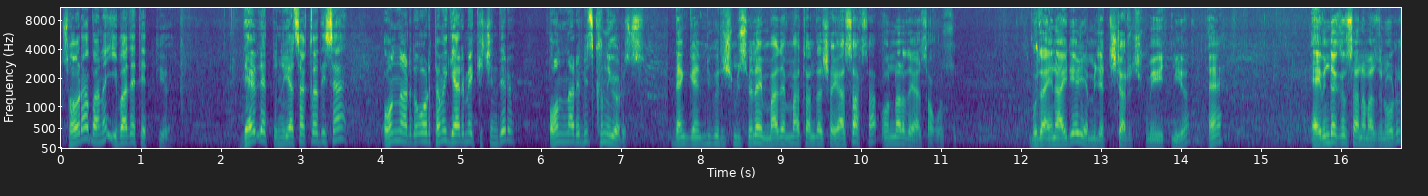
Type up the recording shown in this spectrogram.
sonra bana ibadet et diyor. Devlet bunu yasakladıysa onlar da ortamı germek içindir. Onları biz kınıyoruz. Ben kendi görüşümü söyleyeyim. Madem vatandaşa yasaksa onlara da yasak olsun. Bu da enayi değil ya millet dışarı çıkmıyor gitmiyor. He? Evinde kılsa namazın olur.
